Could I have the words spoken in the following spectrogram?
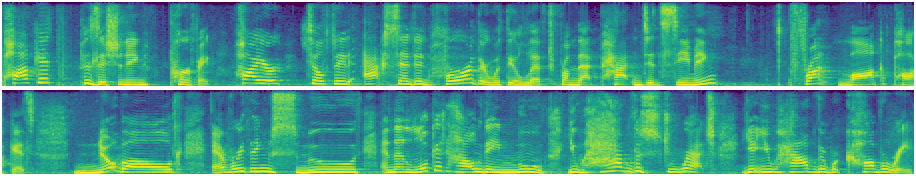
Pocket positioning, perfect. Higher, tilted, accented further with the lift from that patented seaming. Front mock pockets, no bulk, everything's smooth, and then look at how they move. You have the stretch, yet you have the recovery,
